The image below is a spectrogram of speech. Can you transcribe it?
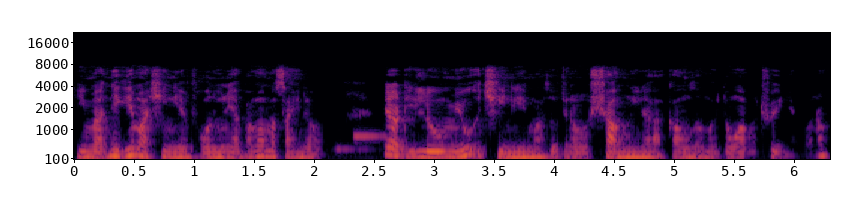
ဒီမှာနေ့ခင်းမှာရှိနေတဲ့ volume တွေကဘာမှမဆိုင်တော့ အဲ့တော့ဒီလိုမျိုးအခြေအနေမှာဆိုကျွန်တော်တို့ရှောင်နေတာအကောင်းဆုံးပဲလုံးဝမ trade နဲ့ပေါ့နော်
